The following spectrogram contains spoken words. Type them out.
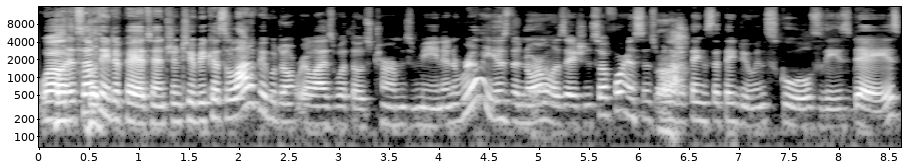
Well, But- it's something to pay attention to because a lot of people don't realize what those terms mean. And it really is the normalization. So, for instance, one of the things that they do in schools these days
